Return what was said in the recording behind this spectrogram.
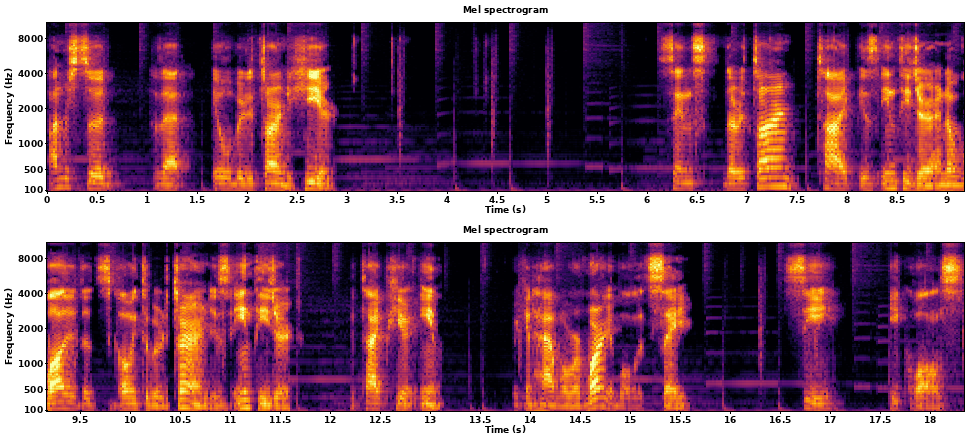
understood that it will be returned here. Since the return type is integer and the value that's going to be returned is integer, we type here int. We can have our variable, let's say c equals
